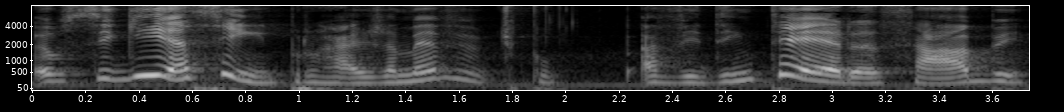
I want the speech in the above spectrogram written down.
eu segui assim, pro resto da minha vida, tipo, a vida inteira, sabe?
